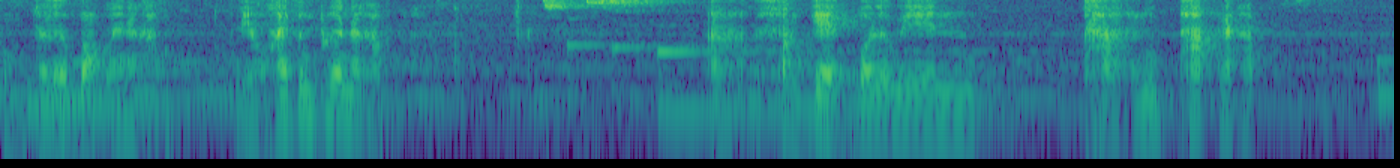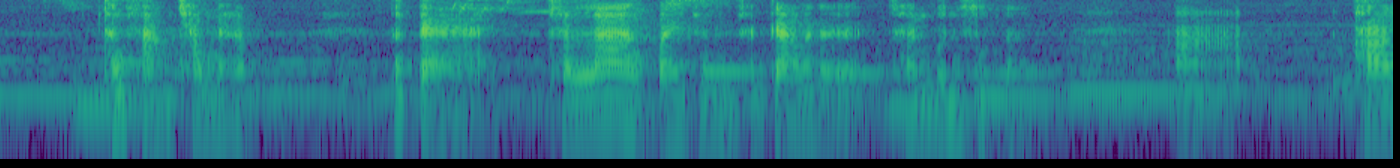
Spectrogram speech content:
ผมจะเริ่มบอกเลยนะครับ เดี๋ยวให้เพื่อนๆนะครับ สังเกตบริเวณฐานพระนะครับ ทั้งสามชั้นนะครับ ตั้งแต่ ชั้นล่างไปจนถึงชั้นกลางแล้วก็ชั้นบนสุดนะครับทาง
